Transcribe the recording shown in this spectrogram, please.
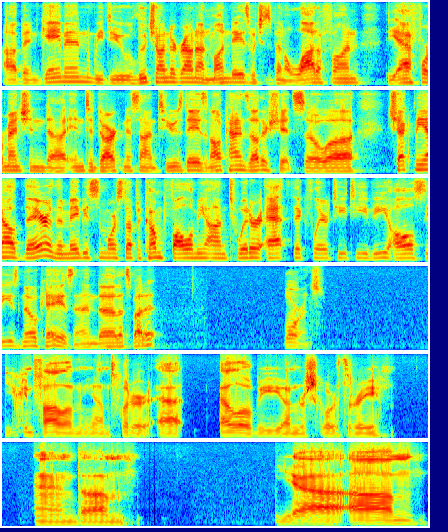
Uh, been gaming. We do Lucha Underground on Mondays, which has been a lot of fun. The aforementioned uh, Into Darkness on Tuesdays and all kinds of other shit. So uh, check me out there, and then maybe some more stuff to come. Follow me on Twitter at thickflaretTV, all C's, no K's, and uh, that's about it. Lawrence. You can follow me on Twitter at lob underscore three, and um, yeah, um,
